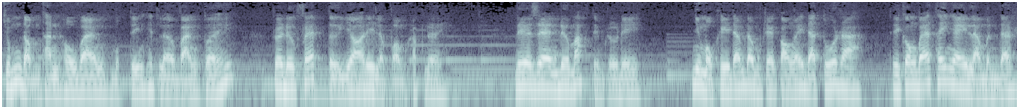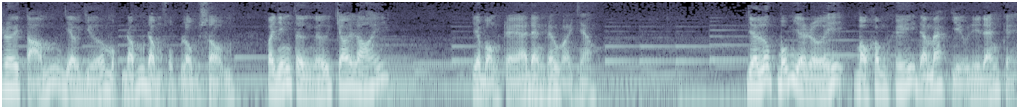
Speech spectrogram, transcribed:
Chúng đồng thanh hô vang một tiếng Hitler vạn tuế, rồi được phép tự do đi lập vòng khắp nơi. Liazen đưa mắt tìm Rudy, nhưng một khi đám đông trẻ con ấy đã túa ra, thì con bé thấy ngay là mình đã rơi tỏm vào giữa một đống đồng phục lộn xộn và những từ ngữ chói lói do bọn trẻ đang réo gọi nhau. Giờ lúc 4 giờ rưỡi, bầu không khí đã mát dịu đi đáng kể.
